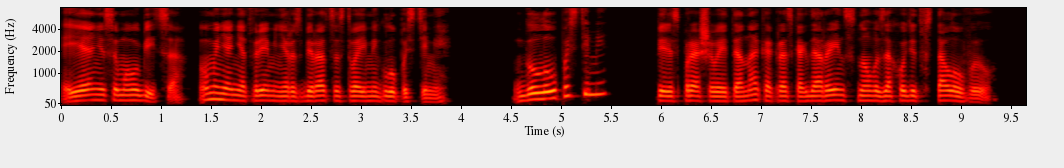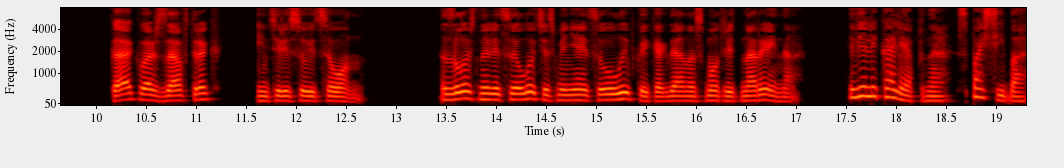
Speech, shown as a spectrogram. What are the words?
«Я не самоубийца. У меня нет времени разбираться с твоими глупостями». «Глупостями?» — переспрашивает она, как раз когда Рейн снова заходит в столовую. «Как ваш завтрак?» — интересуется он. Злость на лице Лоти сменяется улыбкой, когда она смотрит на Рейна. «Великолепно. Спасибо».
